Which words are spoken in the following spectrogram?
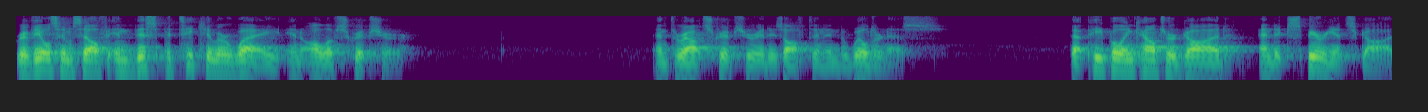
reveals himself in this particular way in all of Scripture. And throughout Scripture, it is often in the wilderness that people encounter God and experience God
